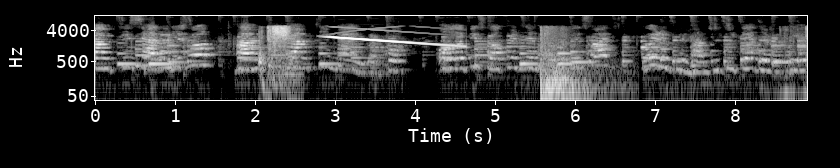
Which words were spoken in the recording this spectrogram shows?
आमची सॅलडीचो मामीची आमची mango All of these girlfriends and all of these wives would have him to together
